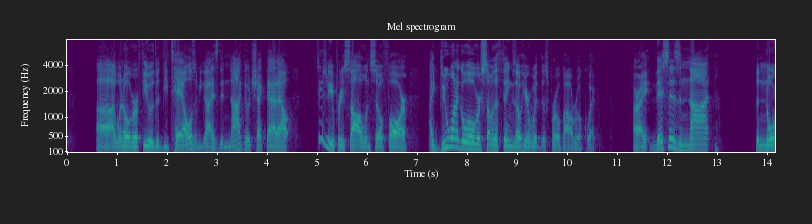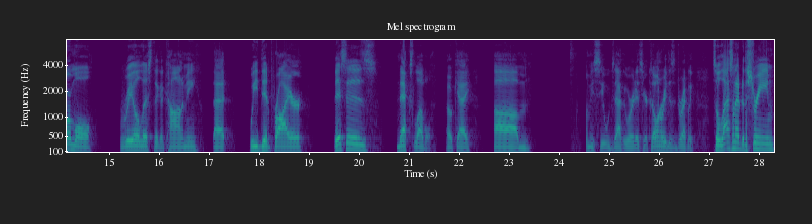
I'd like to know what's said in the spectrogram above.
Uh, I went over a few of the details. If you guys did not go check that out, seems to be a pretty solid one so far. I do want to go over some of the things though here with this profile real quick. All right, this is not the normal realistic economy that we did prior. This is next level, okay? Um let me see exactly where it is here cuz I want to read this directly. So last night after the stream,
